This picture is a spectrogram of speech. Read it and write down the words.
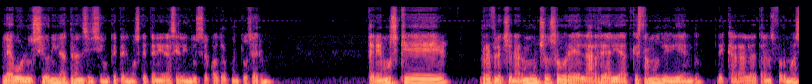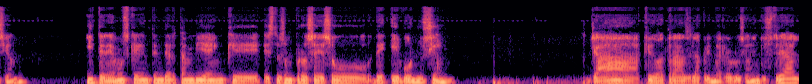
la evolución y la transición que tenemos que tener hacia la industria 4.0? Tenemos que reflexionar mucho sobre la realidad que estamos viviendo de cara a la transformación y tenemos que entender también que esto es un proceso de evolución. Ya quedó atrás la primera revolución industrial,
